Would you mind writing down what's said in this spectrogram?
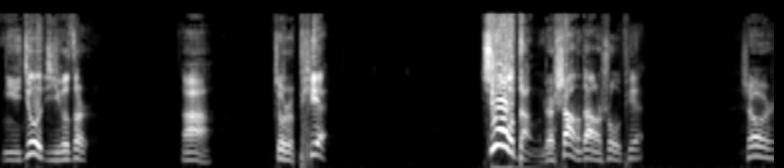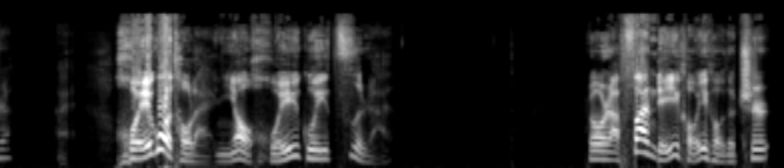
你就一个字儿，啊，就是骗。就等着上当受骗，是不是？哎，回过头来，你要回归自然。是不是？饭得一口一口的吃，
